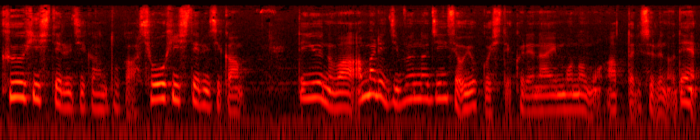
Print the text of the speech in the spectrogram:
空費してる時間とか消費してる時間っていうのはあんまり自分の人生を良くしてくれないものもあったりするので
